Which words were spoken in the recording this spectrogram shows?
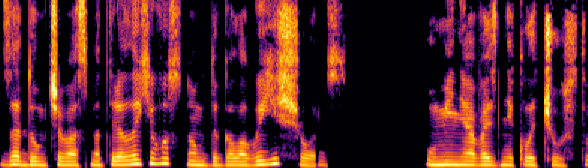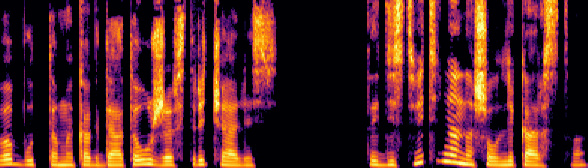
Задумчиво осмотрела его с ног до головы еще раз. У меня возникло чувство, будто мы когда-то уже встречались. «Ты действительно нашел лекарство?»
